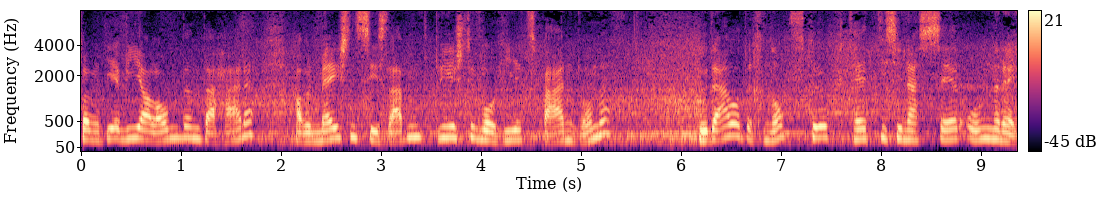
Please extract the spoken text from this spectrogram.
kommen die via London daher, aber meistens sind es Lebendpriester, die hier in Bern wohnen. Und der, der den Knopf gedrückt hat, die sind auch sehr unrein.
